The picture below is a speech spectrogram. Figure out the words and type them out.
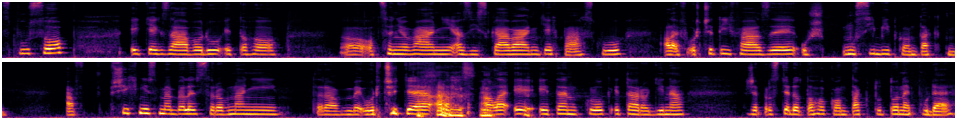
způsob i těch závodů, i toho eh, oceňování a získávání těch pásků, ale v určité fázi už musí být kontaktní. A všichni jsme byli srovnaní, teda my určitě, a, ale i, i ten kluk, i ta rodina, že prostě do toho kontaktu to nepůjde,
